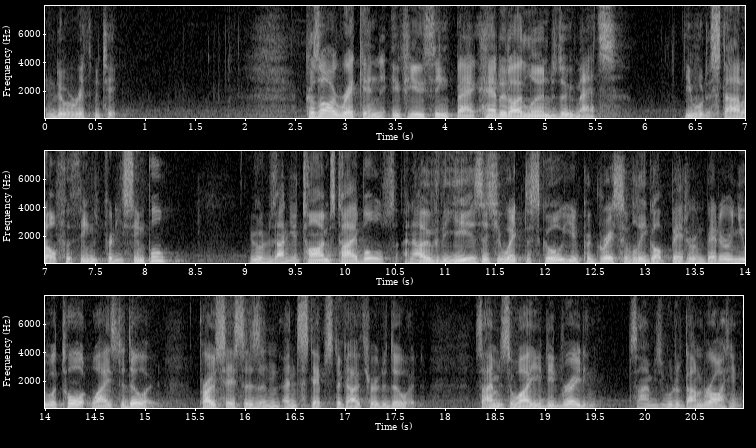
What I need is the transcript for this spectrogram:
and do arithmetic. Because I reckon if you think back, how did I learn to do maths? You would have started off with things pretty simple you would have done your times tables and over the years as you went to school you progressively got better and better and you were taught ways to do it, processes and, and steps to go through to do it. Same as the way you did reading, same as you would have done writing.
